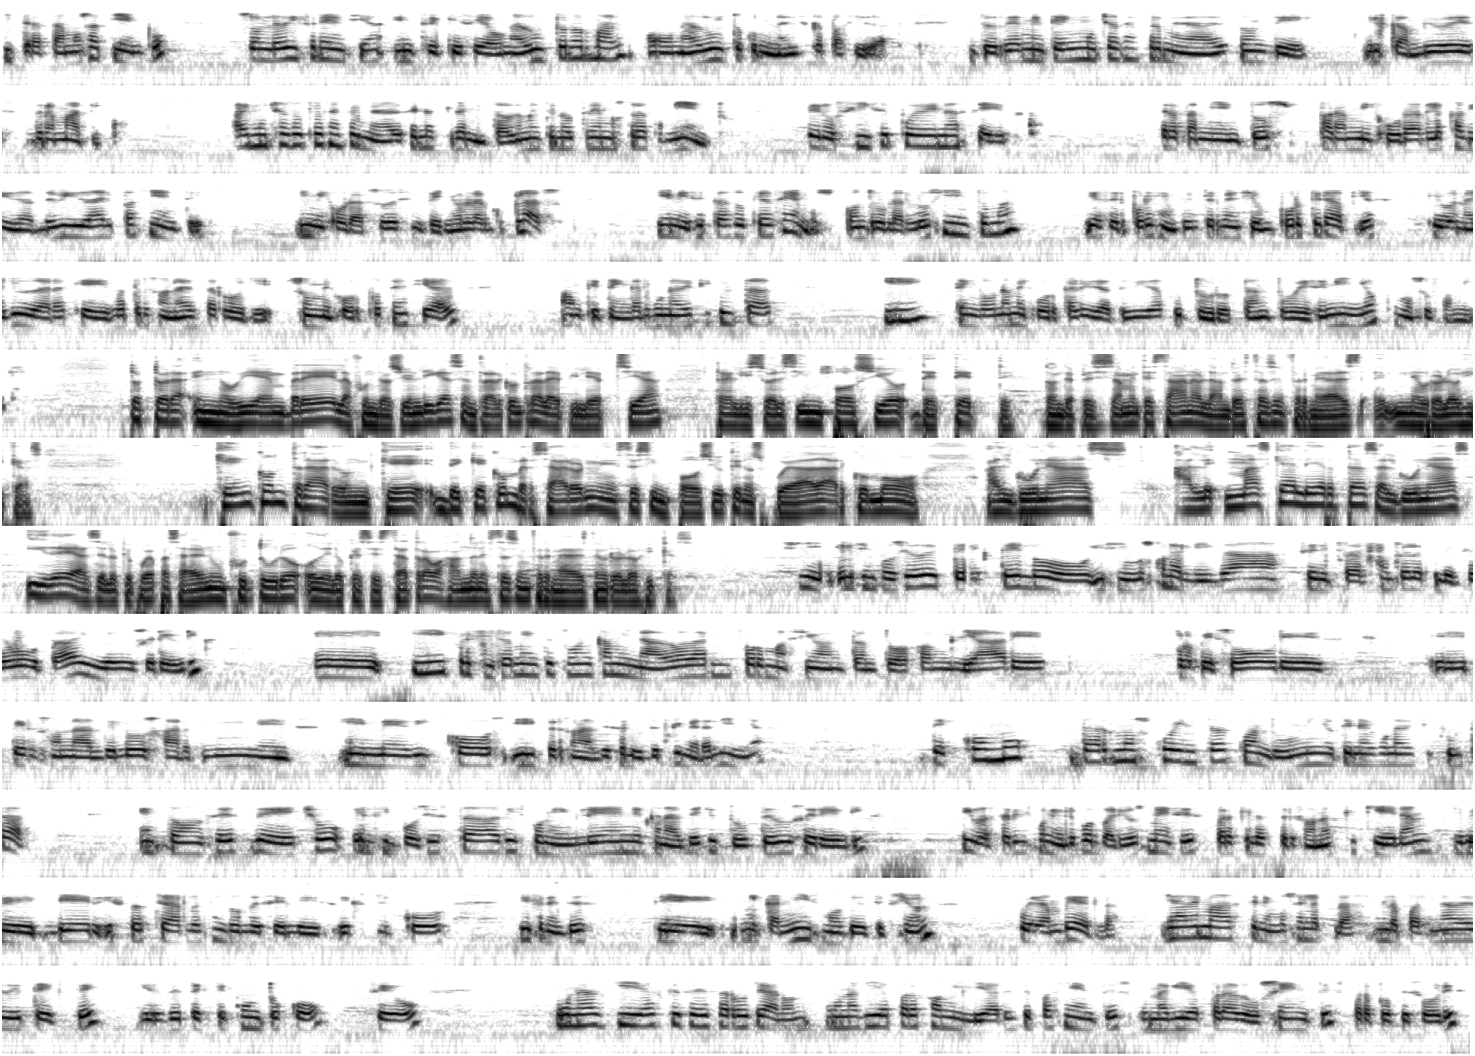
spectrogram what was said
y tratamos a tiempo, son la diferencia entre que sea un adulto normal o un adulto con una discapacidad. Entonces realmente hay muchas enfermedades donde el cambio es dramático. Hay muchas otras enfermedades en las que lamentablemente no tenemos tratamiento, pero sí se pueden hacer tratamientos para mejorar la calidad de vida del paciente y mejorar su desempeño a largo plazo. Y en ese caso, ¿qué hacemos? Controlar los síntomas y hacer, por ejemplo, intervención por terapias que van a ayudar a que esa persona desarrolle su mejor potencial, aunque tenga alguna dificultad, y tenga una mejor calidad de vida futuro, tanto ese niño como su familia. Doctora, en noviembre la Fundación Liga Central contra la Epilepsia realizó el simposio de TETE, donde precisamente estaban hablando de estas enfermedades eh, neurológicas. ¿Qué encontraron? ¿Qué, ¿De qué conversaron en este simposio que nos pueda dar como algunas, más que alertas, algunas ideas de lo que puede pasar en un futuro o de lo que se está trabajando en estas enfermedades neurológicas? Sí, el simposio de TECTE lo hicimos con la Liga Central contra la Epilepsia de Bogotá y de Cerebrix. Eh, y precisamente estuvo encaminado a dar información tanto a familiares, profesores, eh, personal de los jardines y médicos y personal de salud de primera línea de cómo darnos cuenta cuando un niño tiene alguna dificultad. Entonces, de hecho, el simposio está disponible en el canal de YouTube de Ducerebrix y va a estar disponible por varios meses para que las personas que quieran eh, ver estas charlas en donde se les explicó diferentes eh, mecanismos de detección puedan verla. Y además tenemos en la, en la página de Detecte, es detecte.co, unas guías que se desarrollaron, una guía para familiares de pacientes, una guía para docentes, para profesores,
